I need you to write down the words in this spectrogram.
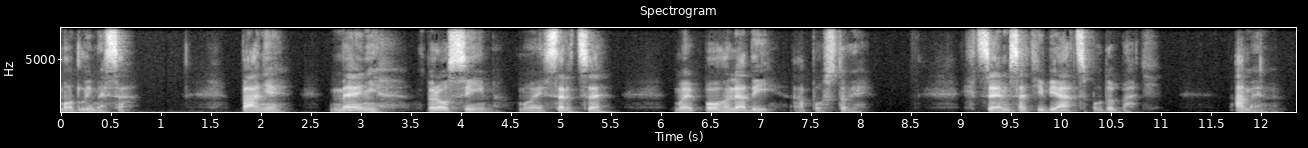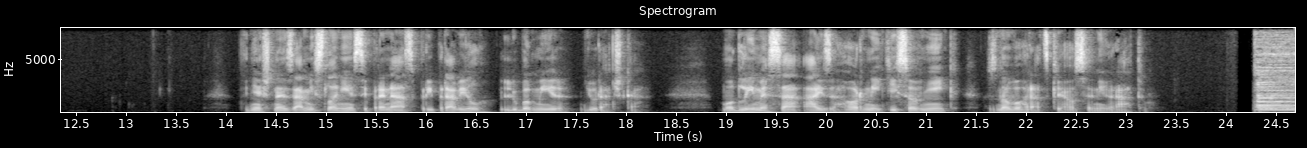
Modlíme sa. Pane, Meň, prosím, moje srdce, moje pohľady a postoje. Chcem sa ti viac podobať. Amen. Dnešné zamyslenie si pre nás pripravil Ľubomír Ďuračka. Modlíme sa aj za horný tisovník z Novohradského seniorátu. thank you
